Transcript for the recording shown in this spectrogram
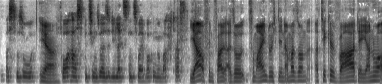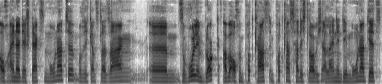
was du so ja. vorhast, beziehungsweise die letzten zwei Wochen gemacht hast? Ja, auf jeden Fall. Also zum einen durch den Amazon-Artikel war der Januar auch einer der stärksten Monate, muss ich ganz klar sagen. Ähm, sowohl im Blog, aber auch im Podcast. Im Podcast hatte ich, glaube ich, allein in dem Monat jetzt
